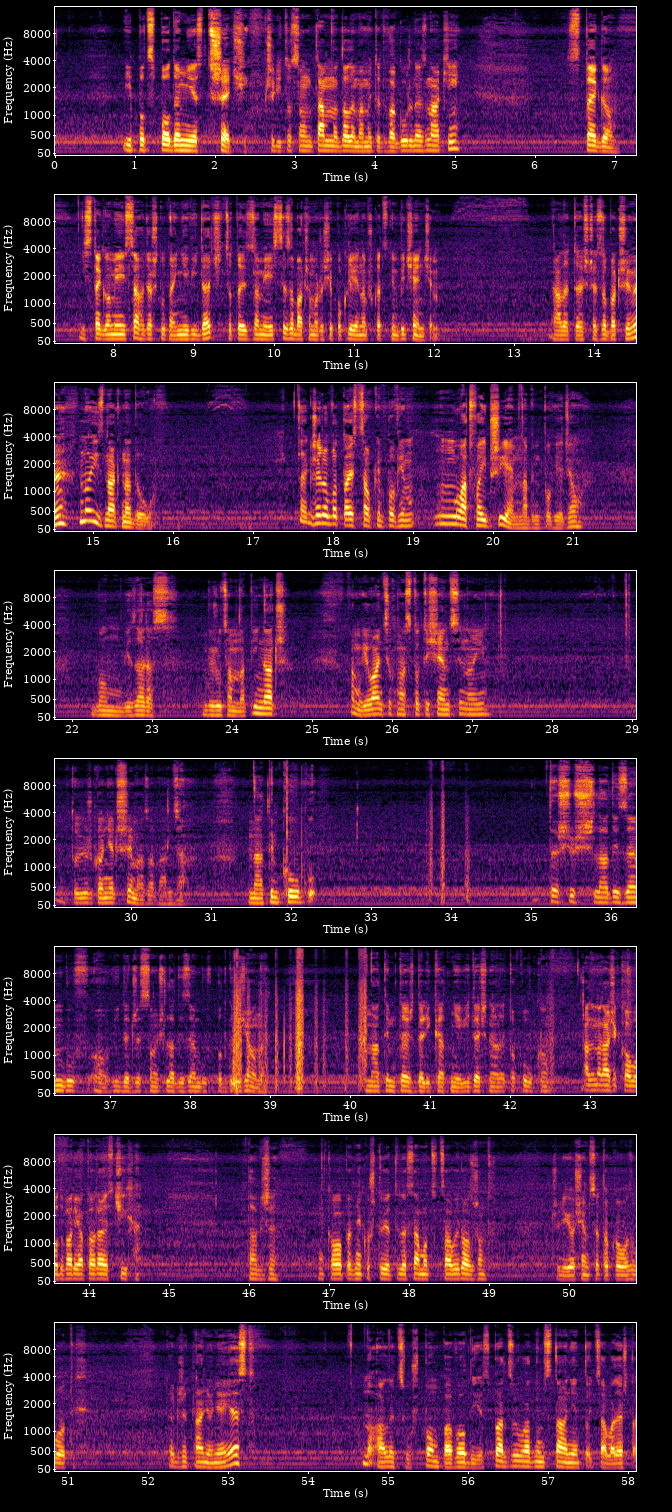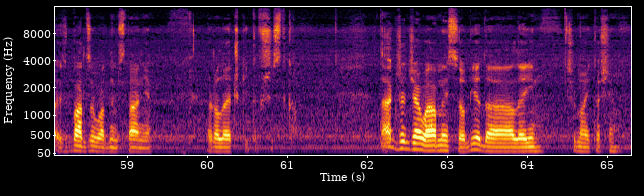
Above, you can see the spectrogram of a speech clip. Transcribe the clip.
I pod spodem jest trzeci, czyli to są, tam na dole mamy te dwa górne znaki. Z tego i z tego miejsca, chociaż tutaj nie widać co to jest za miejsce, zobaczę, może się pokryje na przykład z tym wycięciem. Ale to jeszcze zobaczymy, no i znak na dół Także robota jest całkiem, powiem, mm, łatwa i przyjemna, bym powiedział. Bo mówię, zaraz wyrzucam napinacz. A mówię, łańcuch ma 100 tysięcy, no i tu już go nie trzyma za bardzo. Na tym kółku też już ślady zębów. O, widać, że są ślady zębów podgryzione. Na tym też delikatnie widać, no ale to kółko. Ale na razie koło od wariatora jest ciche. Także Koło pewnie kosztuje tyle samo co cały rozrząd, czyli 800 około złotych. Także tanio nie jest. No ale cóż, pompa wody jest w bardzo ładnym stanie, to i cała reszta jest w bardzo ładnym stanie. Roleczki to wszystko. Także działamy sobie dalej. Trzymaj to się.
